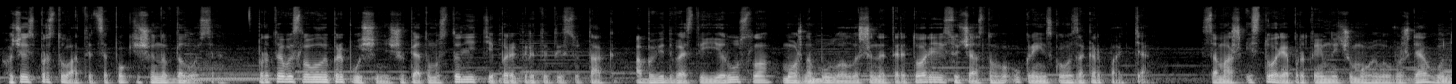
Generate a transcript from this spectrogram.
Хоча й спростувати це поки що не вдалося. Проте висловили припущення, що в 5 столітті перекрити тису так, аби відвести її русло, можна було лише на території сучасного українського Закарпаття. Сама ж історія про таємничу могилу вождя гунів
